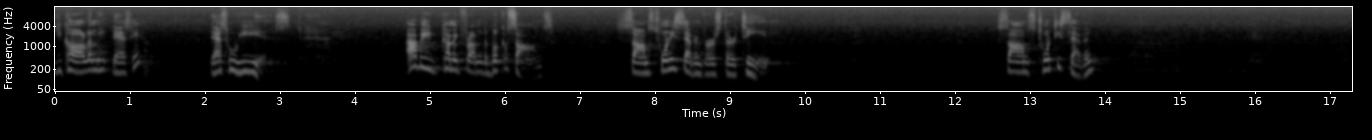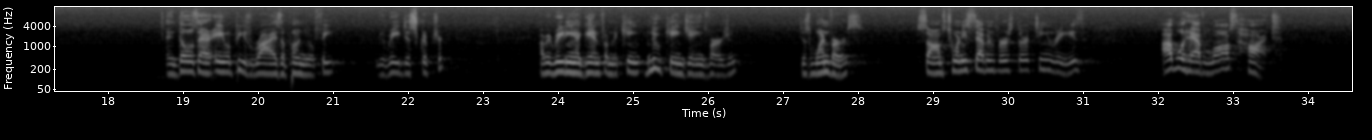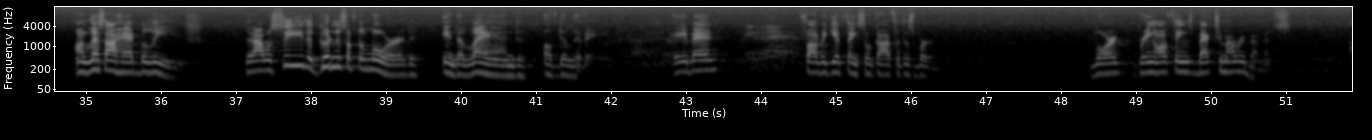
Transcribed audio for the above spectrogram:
You call him, that's him. That's who he is. I'll be coming from the book of Psalms, Psalms 27, verse 13. Psalms 27. And those that are able, please rise upon your feet. We read this scripture. I'll be reading again from the King, New King James Version, just one verse. Psalms 27, verse 13 reads, I would have lost heart unless I had believed that I would see the goodness of the Lord in the land of the living. Amen. Amen. Father, we give thanks, oh God, for this word. Lord, bring all things back to my remembrance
